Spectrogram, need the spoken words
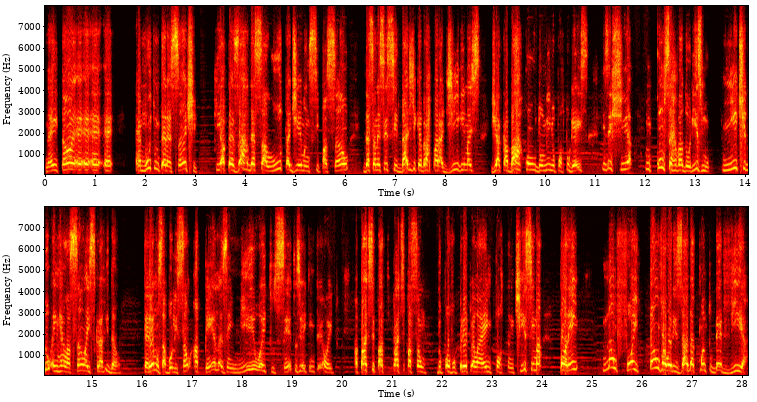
Né? Então é, é, é, é muito interessante que apesar dessa luta de emancipação, dessa necessidade de quebrar paradigmas, de acabar com o domínio português, existia um conservadorismo nítido em relação à escravidão. Teremos abolição apenas em 1888. A participa participação do povo preto ela é importantíssima, porém não foi tão valorizada quanto devia.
